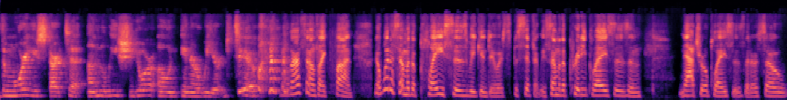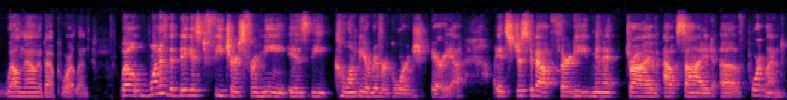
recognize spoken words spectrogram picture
the more you start to unleash your own inner weird too. well, that sounds like fun. Now, what are some of the places we can do it specifically? Some of the pretty places and natural places that are so well known about Portland? Well, one of the biggest features for me is the Columbia River Gorge area. It's just about 30 minute drive outside of Portland.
